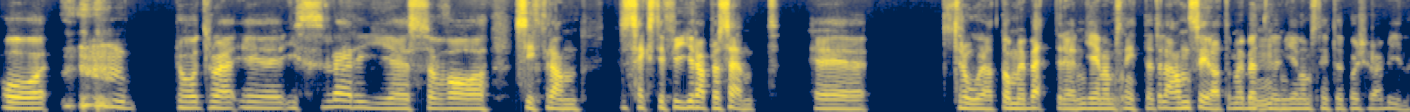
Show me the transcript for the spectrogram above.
och då tror jag eh, i Sverige så var siffran 64 procent eh, tror att de är bättre än genomsnittet eller anser att de är bättre Mm. än genomsnittet på att köra bil.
